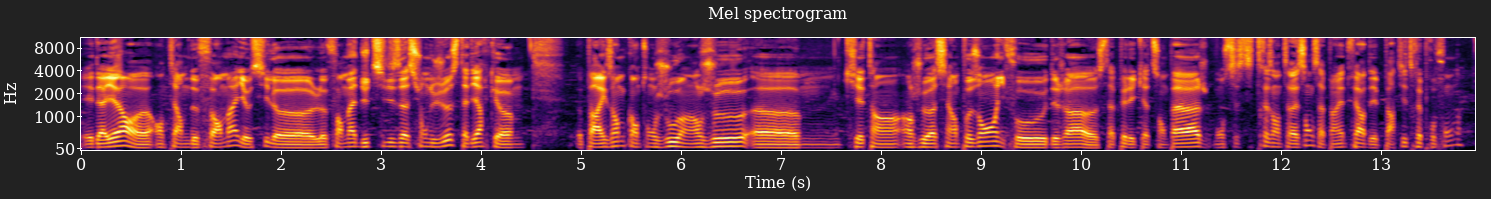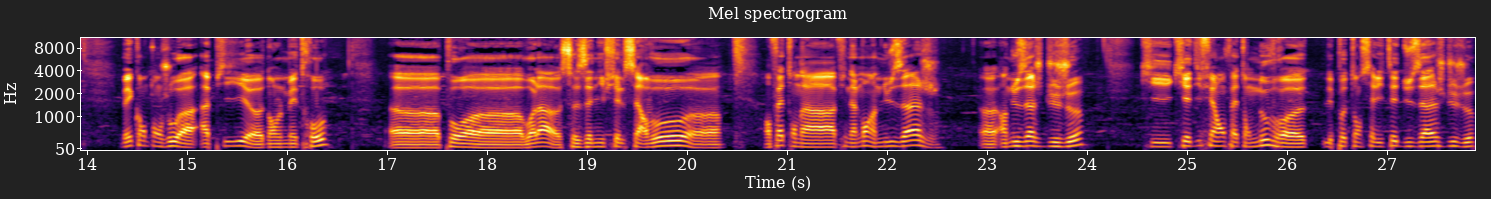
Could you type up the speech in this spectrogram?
Et d'ailleurs, en termes de format, il y a aussi le, format d'utilisation du jeu, c'est-à-dire que, par exemple, quand on joue à un jeu euh, qui est un, jeu assez imposant, il faut déjà se taper les 400 pages. Bon, c'est très intéressant, ça permet de faire des parties très profondes. Mais quand on joue à Happy dans le métro, pour euh, voilà se zanifier le cerveau, euh, en fait, on a finalement un usage, euh, un usage du jeu qui, qui est différent. En fait, on ouvre euh, les potentialités d'usage du jeu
